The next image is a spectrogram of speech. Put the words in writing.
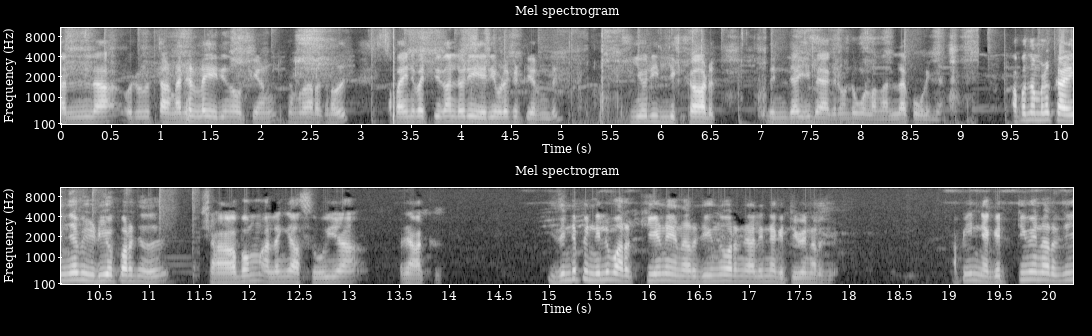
നല്ല ഒരു തണലുള്ള ഏരിയ നോക്കിയാണ് നമ്മൾ നടക്കുന്നത്. അപ്പോൾ അതിന് പറ്റിയ നല്ലൊരു ഏരിയ ഇവിടെ കിട്ടിയിട്ടുണ്ട്. ഈ ഒരു ഇല്ലിക്കാട് ഇതിന്റെ ഈ ബാക്ക്ഗ്രൗണ്ട് കൊള്ളാം. നല്ല കൂളിങ്ങാണ് അപ്പം നമ്മൾ കഴിഞ്ഞ വീഡിയോ പറഞ്ഞത് ശാപം അല്ലെങ്കിൽ അസൂയ രാക്ക് ഇതിന്റെ പിന്നിൽ വർക്ക് ചെയ്യുന്ന എനർജി എന്ന് പറഞ്ഞാൽ നെഗറ്റീവ് എനർജി അപ്പോൾ ഈ നെഗറ്റീവ് എനർജി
